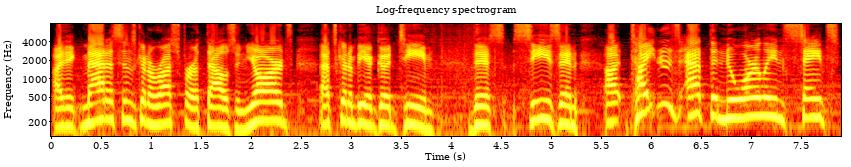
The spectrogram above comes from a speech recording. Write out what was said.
I think Mattison's going to rush for a thousand yards. That's going to be a good team this season. Uh, Titans at the New Orleans Saints.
